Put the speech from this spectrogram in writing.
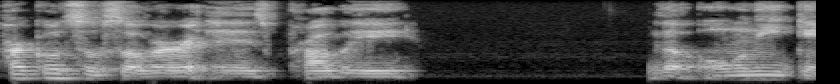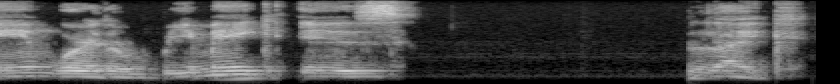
Heart Gold Soul Silver is probably the only game where the remake is like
